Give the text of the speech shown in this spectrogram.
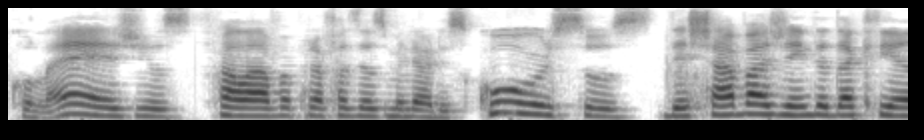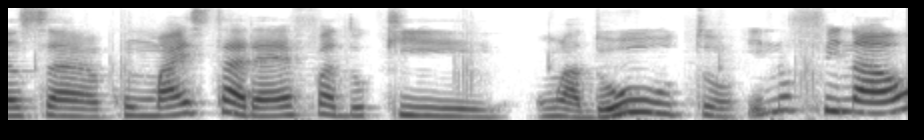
colégios, falava para fazer os melhores cursos, deixava a agenda da criança com mais tarefa do que um adulto, e no final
